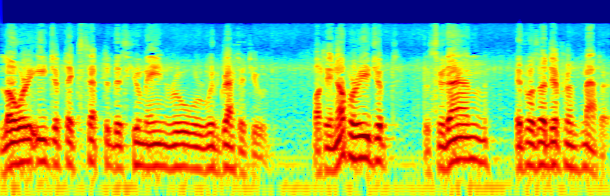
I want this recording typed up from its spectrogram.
Lower Egypt accepted this humane rule with gratitude. But in Upper Egypt, the Sudan, it was a different matter.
